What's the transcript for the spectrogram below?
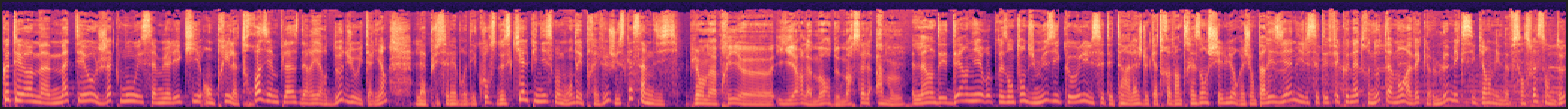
Côté homme, Matteo Jacquemou et Samuel Eki ont pris la troisième place derrière deux duos italiens. La plus célèbre des courses de ski alpinisme au monde est prévue jusqu'à samedi. Et puis on a appris euh, hier la mort de Marcel Hamon. L'un des derniers représentants du music hall, il s'est éteint à l'âge de 93 ans chez lui en région parisienne. Il s'était fait connaître notamment avec Le Mexicain en 1962,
